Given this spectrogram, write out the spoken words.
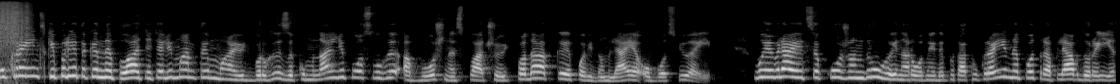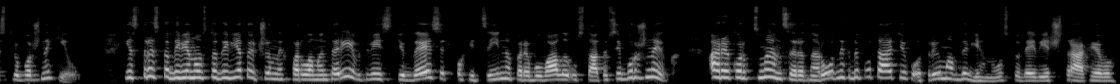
Українські політики не платять аліменти, мають борги за комунальні послуги або ж не сплачують податки. Повідомляє обоз.ua. Виявляється, кожен другий народний депутат України потрапляв до реєстру боржників. Із 399 чинних парламентарів 210 офіційно перебували у статусі боржник. А рекордсмен серед народних депутатів отримав 99 штрафів.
